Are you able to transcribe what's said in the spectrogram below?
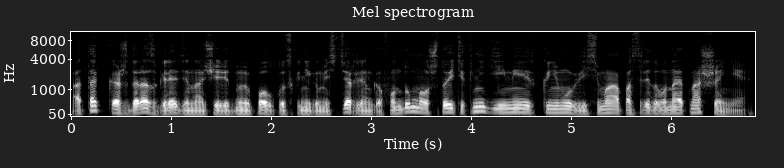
а так, каждый раз, глядя на очередную полку с книгами стерлингов, он думал, что эти книги имеют к нему весьма опосредованное отношение.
